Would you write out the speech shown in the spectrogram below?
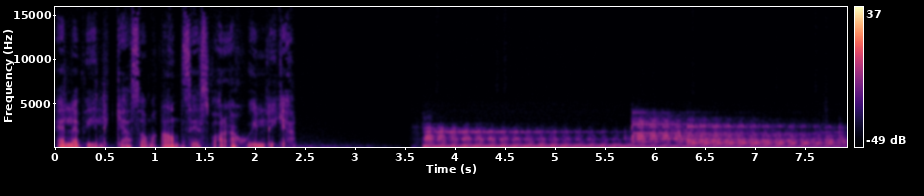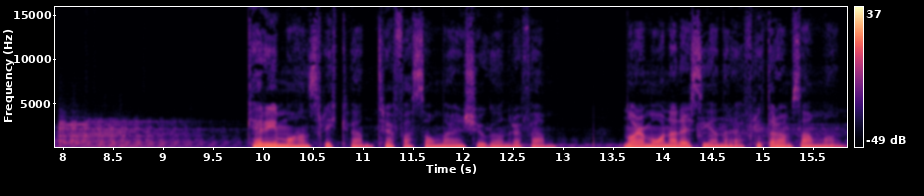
eller vilka som anses vara skyldiga. Karim och hans flickvän träffas sommaren 2005. Några månader senare flyttar de samman.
